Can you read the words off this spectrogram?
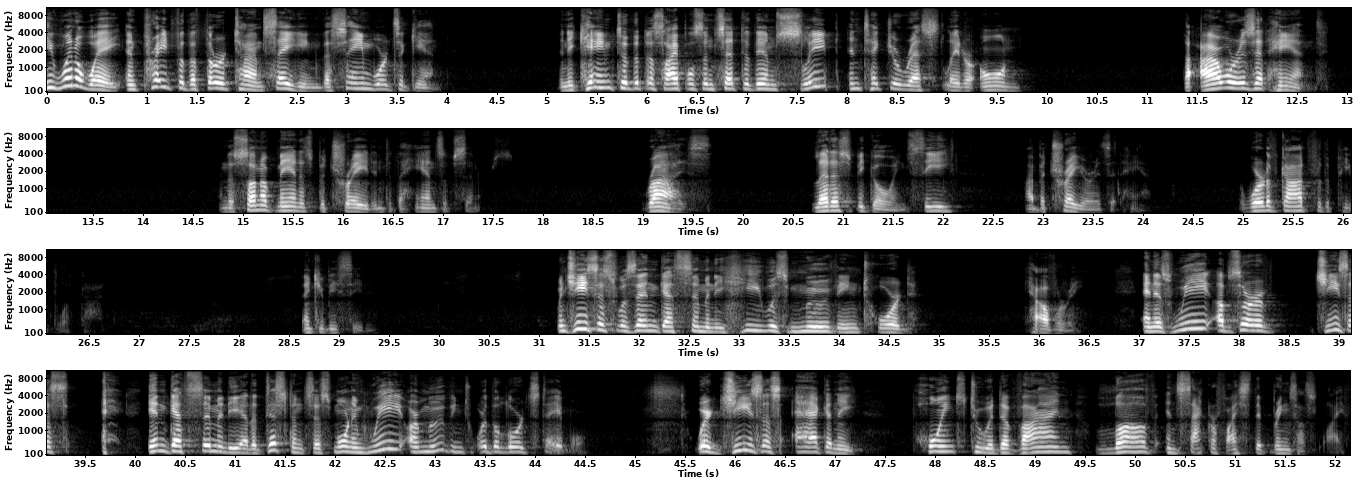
he went away and prayed for the third time, saying the same words again. And he came to the disciples and said to them, Sleep and take your rest later on. The hour is at hand, and the Son of Man is betrayed into the hands of sinners. Rise, let us be going. See, my betrayer is at hand. The word of God for the people of God. Thank you. Be seated. When Jesus was in Gethsemane, he was moving toward Calvary. And as we observe Jesus in Gethsemane at a distance this morning, we are moving toward the Lord's table, where Jesus' agony points to a divine love and sacrifice that brings us life.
